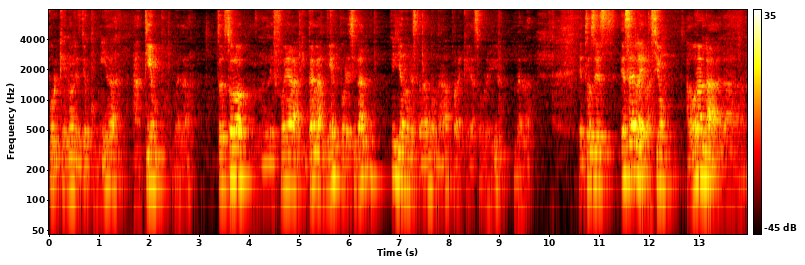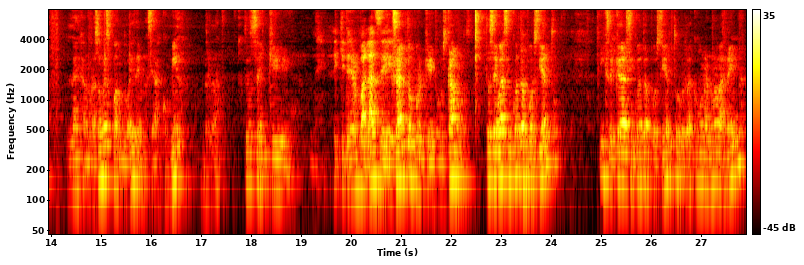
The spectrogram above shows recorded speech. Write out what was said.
porque no les dio comida a tiempo, ¿verdad? Entonces solo le fue a quitar la miel, por decir algo, y ya no le está dando nada para que ella sobreviva, ¿verdad? Entonces, esa es la evasión. Ahora la, la, la enjambrazón es cuando hay demasiada comida, ¿verdad? Entonces hay que... Hay que tener un balance. Exacto, porque buscamos. Entonces va al 50% y se queda el 50%, ¿verdad? Con una nueva reina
